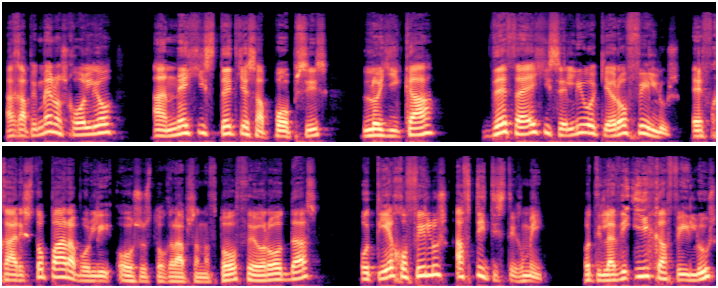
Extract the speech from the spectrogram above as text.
Αγαπημένο σχόλιο, αν έχεις τέτοιες απόψεις, λογικά δεν θα έχεις σε λίγο καιρό φίλους. Ευχαριστώ πάρα πολύ όσους το γράψαν αυτό, θεωρώντας ότι έχω φίλους αυτή τη στιγμή. Ότι δηλαδή είχα φίλους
